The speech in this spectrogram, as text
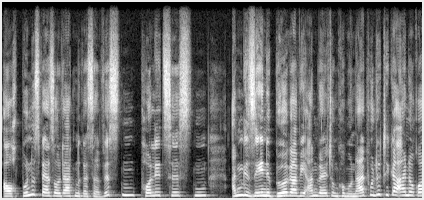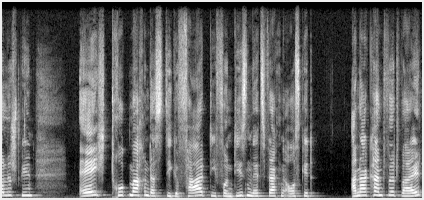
auch Bundeswehrsoldaten, Reservisten, Polizisten, angesehene Bürger wie Anwälte und Kommunalpolitiker eine Rolle spielen, echt Druck machen, dass die Gefahr, die von diesen Netzwerken ausgeht, anerkannt wird, weil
